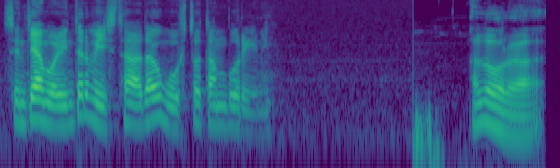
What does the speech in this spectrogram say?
Sentiamo l'intervista ad Augusto Tamburini. Allora,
